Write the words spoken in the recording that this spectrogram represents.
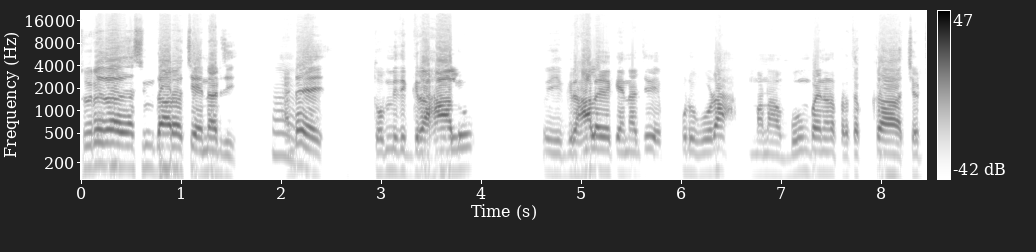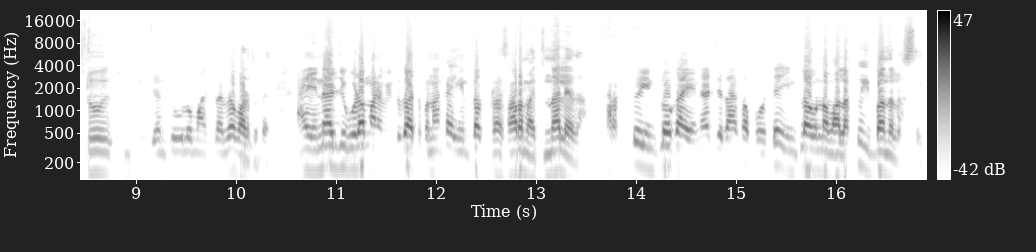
సూర్యరశ్మి ద్వారా వచ్చే ఎనర్జీ. అంటే తొమ్మిది గ్రహాలు ఈ గ్రహాల యొక్క ఎనర్జీ ఎప్పుడు కూడా మన భూమి పైన ప్రతి ఒక్క చెట్టు జంతువులు మనుషుల మీద పడుతుంటది ఆ ఎనర్జీ కూడా మనం ఇల్లు కట్టుకున్నాక ఇంట్లో ప్రసారం అవుతుందా లేదా? కరెక్ట్ ఇంట్లోకి ఆ ఎనర్జీ రాకపోతే ఇంట్లో ఉన్న వాళ్ళకు ఇబ్బందులు వస్తాయి.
